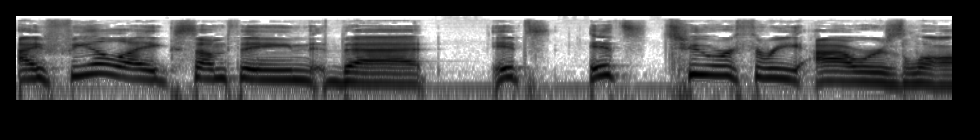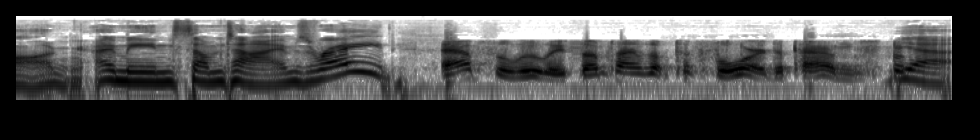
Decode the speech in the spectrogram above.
I feel like something that it's it's two or three hours long. I mean, sometimes, right? Absolutely. Sometimes up to four. Depends. Yeah.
